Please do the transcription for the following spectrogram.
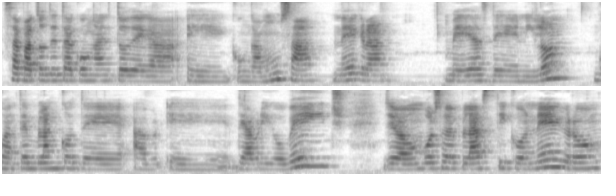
zapatos de tacón alto de eh, con gamuza negra, medias de nilón, guantes blancos de, eh, de abrigo beige Llevaba un bolso de plástico negro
